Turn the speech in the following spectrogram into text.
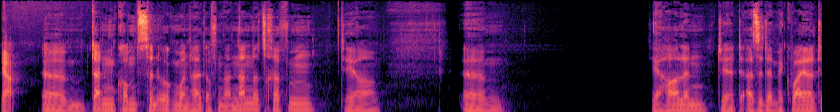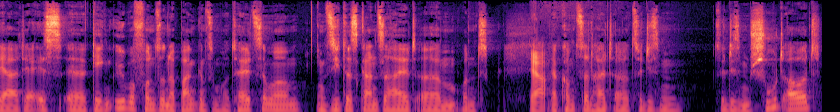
ja. Ähm, dann kommt es dann irgendwann halt auf ein Aneinandertreffen. Der ähm, der Harlan, der, also der McGuire, der, der ist äh, gegenüber von so einer Bank in so einem Hotelzimmer und sieht das Ganze halt ähm, und ja. da kommt es dann halt äh, zu diesem, zu diesem Shootout,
